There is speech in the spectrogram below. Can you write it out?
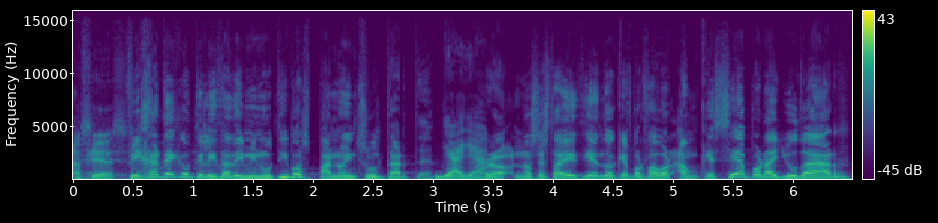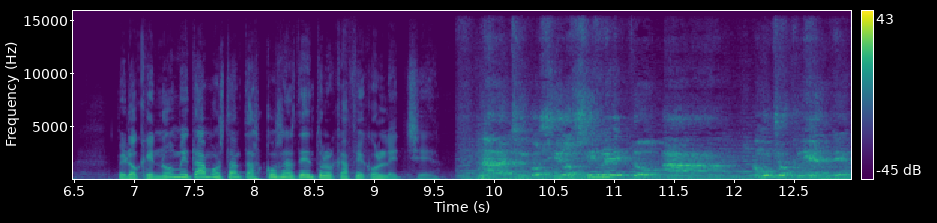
Así es. Fíjate que utiliza diminutivos para no insultarte. Ya, ya. Pero nos está diciendo que, por favor, aunque sea por ayudar, pero que no metamos tantas cosas dentro del café con leche. Nada chicos, si os sirve esto a, a muchos clientes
